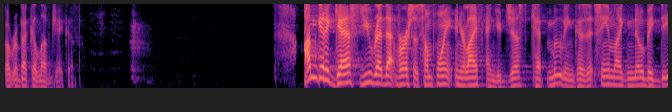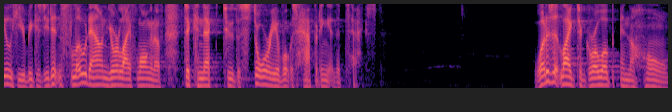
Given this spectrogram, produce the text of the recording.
but Rebekah loved Jacob. I'm gonna guess you read that verse at some point in your life and you just kept moving because it seemed like no big deal here because you didn't slow down your life long enough to connect to the story of what was happening in the text. What is it like to grow up in the home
